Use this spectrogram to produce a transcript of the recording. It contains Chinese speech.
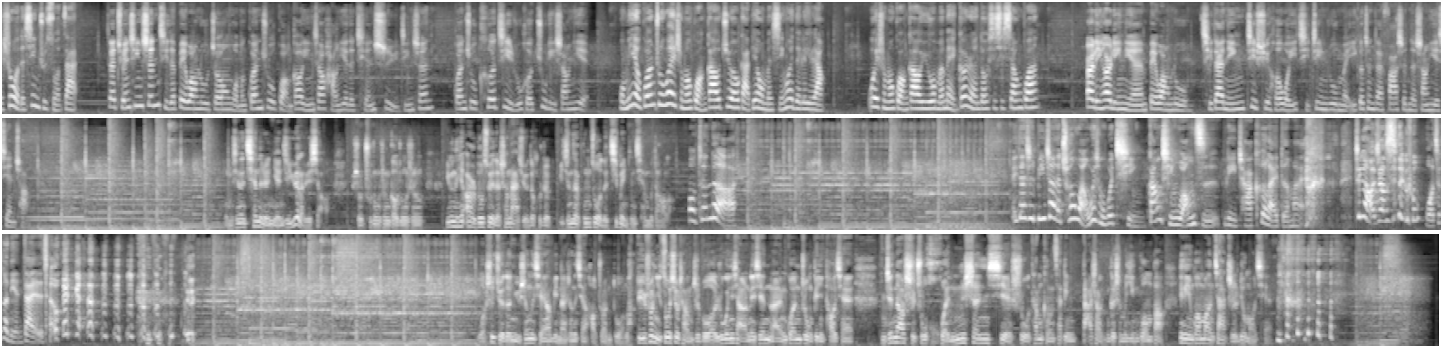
也是我的兴趣所在。在全新升级的备忘录中，我们关注广告营销行业的前世与今生，关注科技如何助力商业。我们也关注为什么广告具有改变我们行为的力量，为什么广告与我们每个人都息息相关。二零二零年备忘录，期待您继续和我一起进入每一个正在发生的商业现场。现在签的人年纪越来越小，比如说初中生、高中生，因为那些二十多岁的上大学的或者已经在工作的，基本已经签不到了。哦，真的啊！哎，但是 B 站的春晚为什么会请钢琴王子理查克莱德曼？这个好像是我这个年代的才会干。我是觉得女生的钱要比男生的钱好赚多了。比如说你做秀场直播，如果你想让那些男观众给你掏钱，你真的要使出浑身解数，他们可能才给你打赏一个什么荧光棒，那个荧光棒价值六毛钱。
